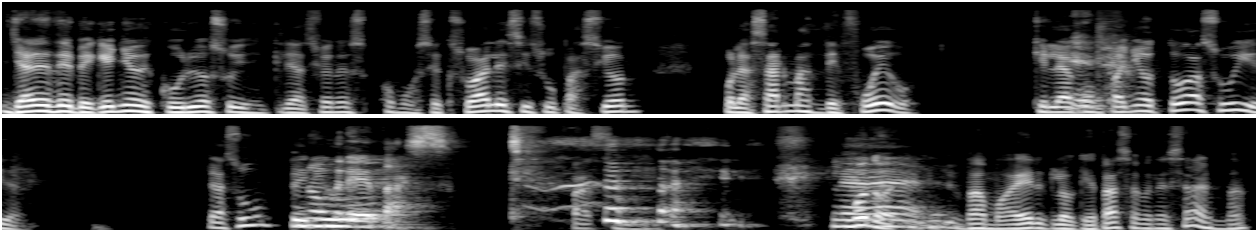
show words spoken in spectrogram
ya desde pequeño descubrió sus inclinaciones homosexuales y su pasión por las armas de fuego, que le acompañó toda su vida. Tras un Un hombre de periodo paz. Así. Claro, Bueno, vamos a ver lo que pasa con esa arma.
